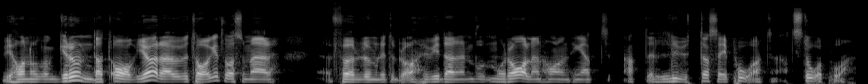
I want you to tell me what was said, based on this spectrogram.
vi har någon grund att avgöra överhuvudtaget vad som är föredömligt och bra. Huruvida moralen har någonting att, att luta sig på, att, att stå på.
